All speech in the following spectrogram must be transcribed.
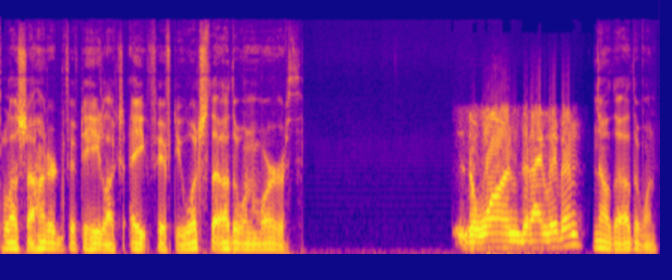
plus 150 HELOCs, 850. What's the other one worth? The one that I live in? No, the other one.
